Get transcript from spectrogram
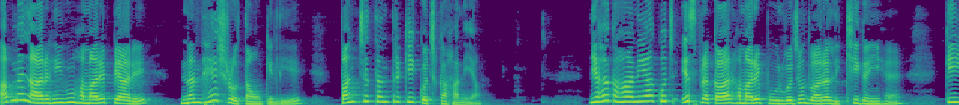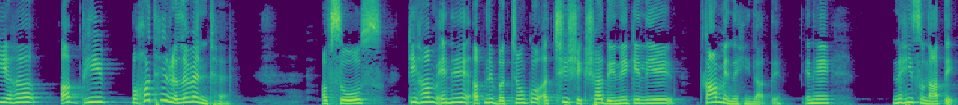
अब मैं ला रही हूँ हमारे प्यारे नन्हे श्रोताओं के लिए पंचतंत्र की कुछ कहानियाँ। यह कहानियाँ कुछ इस प्रकार हमारे पूर्वजों द्वारा लिखी गई हैं कि यह अब भी बहुत ही रिलेवेंट है। अफसोस कि हम इन्हें अपने बच्चों को अच्छी शिक्षा देने के लिए काम में नहीं लाते, इन्हें नहीं सुनाते।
